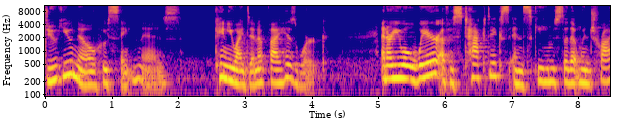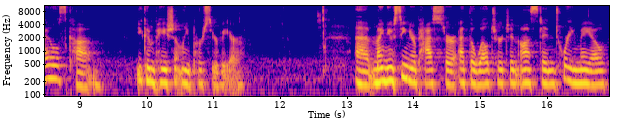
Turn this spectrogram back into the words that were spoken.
Do you know who Satan is? Can you identify his work? And are you aware of his tactics and schemes so that when trials come, you can patiently persevere? Uh, my new senior pastor at the Well Church in Austin, Tori Mayo,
